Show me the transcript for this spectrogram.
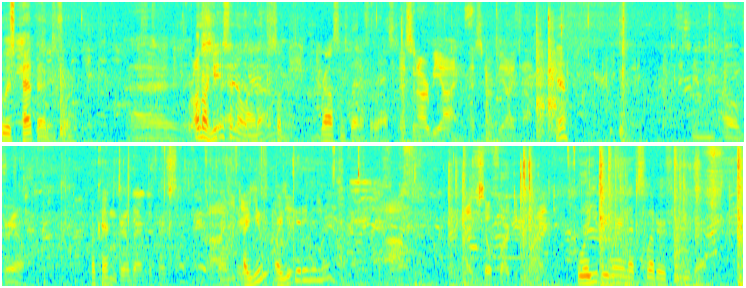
Who was Pat batting for? Uh, Oh no, he was in the lineup. So know. Ralston's batting for Ralston. That's an RBI. That's an RBI time. Yeah. Mm, oh, Grill. Okay. Didn't Grill bat the first? Uh, Are you are you getting in there? Um, I've so far declined. Will you be wearing that sweater if you do that?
